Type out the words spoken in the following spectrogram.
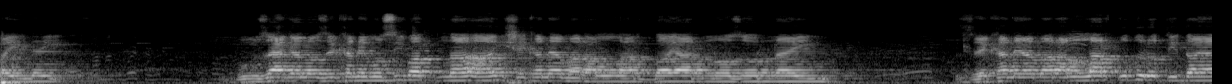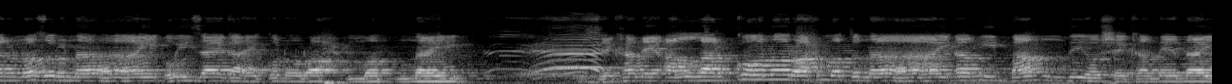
পাই নাই। বুঝা গেল যেখানে মুসিবত নাই, সেখানে আমার আল্লাহর দয়ার নজর নাই। যেখানে আমার আল্লাহর কুদরতি দয়ার নজর নাই, ওই জায়গায় কোনো রহমত নাই। যেখানে আল্লাহর কোন রহমত নাই, আমি বান্দিও সেখানে নাই।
